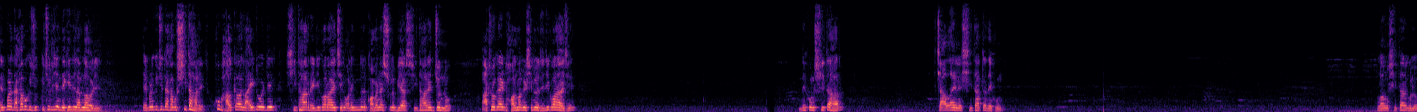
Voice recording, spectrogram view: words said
এরপরে দেখাবো কিছু কিছু ডিজাইন দেখিয়ে দিলাম লহরির। এরপরে কিছু দেখাবো সীতাহারের। খুব হালকা লাইট ওয়েটের সীতাহার রেডি করা হয়েছে। অনেকদিন ধরে কমেন্ট আসছিল বিয়ার সীতাহারের জন্য। আঠেরো ক্যারেট হলমার্কের সেগুলো রেডি করা হয়েছে। দেখুন সীতাহার। চার লাইনের সীতাহারটা দেখুন। লং সীতারগুলো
